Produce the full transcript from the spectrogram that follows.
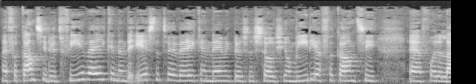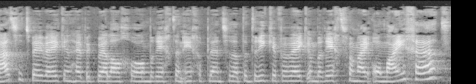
Mijn vakantie duurt vier weken en de eerste twee weken neem ik dus een social media vakantie. En voor de laatste twee weken heb ik wel al gewoon berichten ingepland, zodat er drie keer per week een bericht van mij online gaat.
